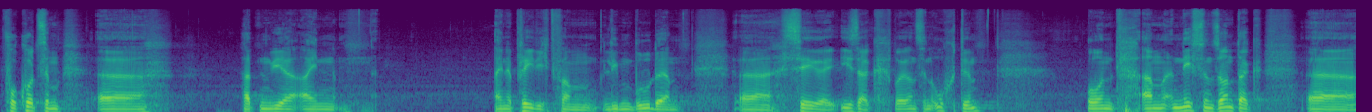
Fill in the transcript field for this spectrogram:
Vor kurzem äh, hatten wir ein, eine Predigt vom lieben Bruder äh, Sere Isaac bei uns in Uchte. Und am nächsten Sonntag äh,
